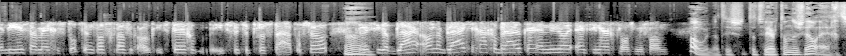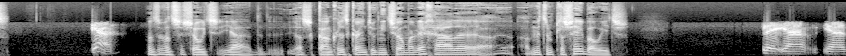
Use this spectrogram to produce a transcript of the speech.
en die is daarmee gestopt. En het was geloof ik ook iets tegen iets met zijn prostaat of zo. Ah. Toen is hij dat bla ander blaadje gaan gebruiken en nu heeft hij nergens last meer van. Oh, dat, is, dat werkt dan dus wel echt. Ja, Want, want zoiets, ja, als kanker, dat kan je natuurlijk niet zomaar weghalen eh, met een placebo iets. nee, ja, ja,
